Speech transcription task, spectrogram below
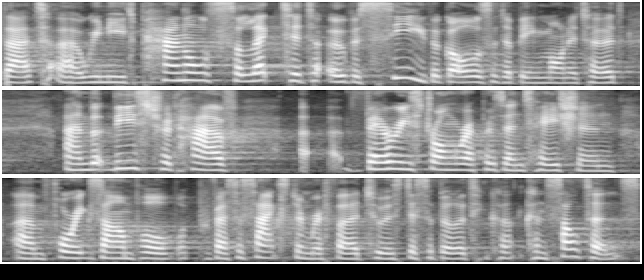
that uh, we need panels selected to oversee the goals that are being monitored, and that these should have very strong representation, um, for example, what Professor Saxton referred to as disability co consultants,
